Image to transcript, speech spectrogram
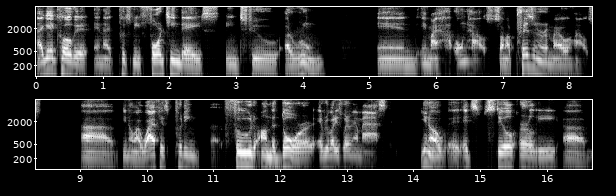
I get COVID, and it puts me 14 days into a room and in my own house. So I'm a prisoner in my own house uh, you know, my wife is putting uh, food on the door. Everybody's wearing a mask. You know, it, it's still early um,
